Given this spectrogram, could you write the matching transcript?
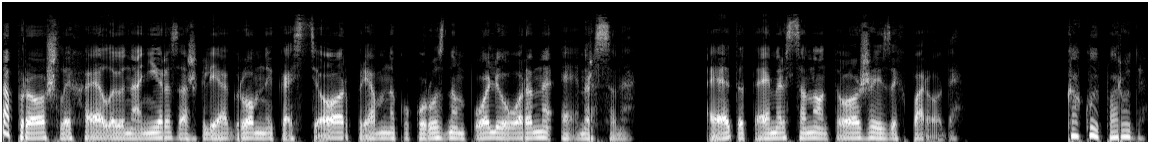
На прошлый Хэллоуин они разожгли огромный костер прямо на кукурузном поле Орона Эмерсона. Этот Эмерсон, он тоже из их породы. Какой породы?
